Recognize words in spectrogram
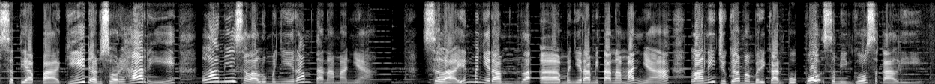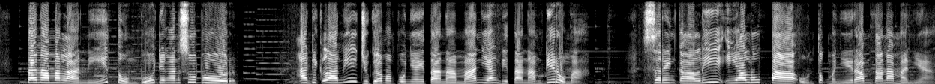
Setiap pagi dan sore hari, Lani selalu menyiram tanamannya. Selain menyiram, uh, menyirami tanamannya, Lani juga memberikan pupuk seminggu sekali. Tanaman Lani tumbuh dengan subur. Adik Lani juga mempunyai tanaman yang ditanam di rumah. Seringkali ia lupa untuk menyiram tanamannya.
